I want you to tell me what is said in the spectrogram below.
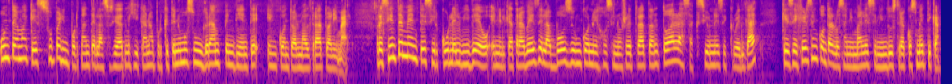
un tema que es súper importante en la sociedad mexicana porque tenemos un gran pendiente en cuanto al maltrato animal. Recientemente circula el video en el que a través de la voz de un conejo se nos retratan todas las acciones de crueldad que se ejercen contra los animales en la industria cosmética.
